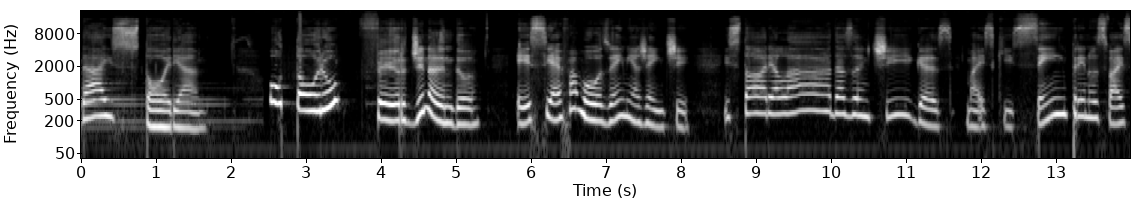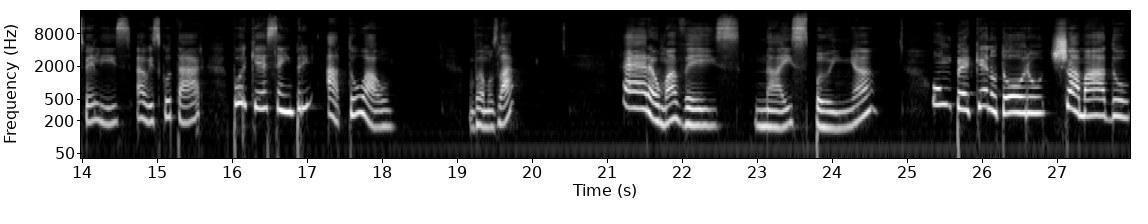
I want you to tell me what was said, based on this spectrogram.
Da história. O touro Ferdinando. Esse é famoso, hein, minha gente? História lá das antigas, mas que sempre nos faz feliz ao escutar, porque é sempre atual. Vamos lá? Era uma vez, na Espanha, um pequeno touro chamado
